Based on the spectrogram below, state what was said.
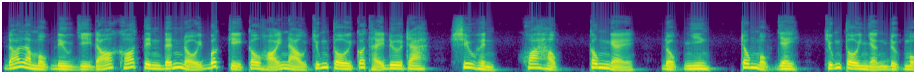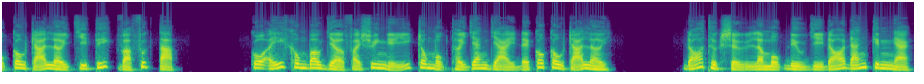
Đó là một điều gì đó khó tin đến nỗi bất kỳ câu hỏi nào chúng tôi có thể đưa ra, siêu hình, khoa học, công nghệ, đột nhiên, trong một giây, chúng tôi nhận được một câu trả lời chi tiết và phức tạp. Cô ấy không bao giờ phải suy nghĩ trong một thời gian dài để có câu trả lời. Đó thực sự là một điều gì đó đáng kinh ngạc,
